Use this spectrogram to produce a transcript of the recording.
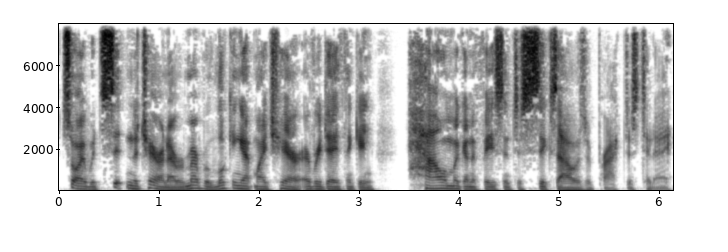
so I would sit in a chair and I remember looking at my chair every day thinking how am I going to face into six hours of practice today?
